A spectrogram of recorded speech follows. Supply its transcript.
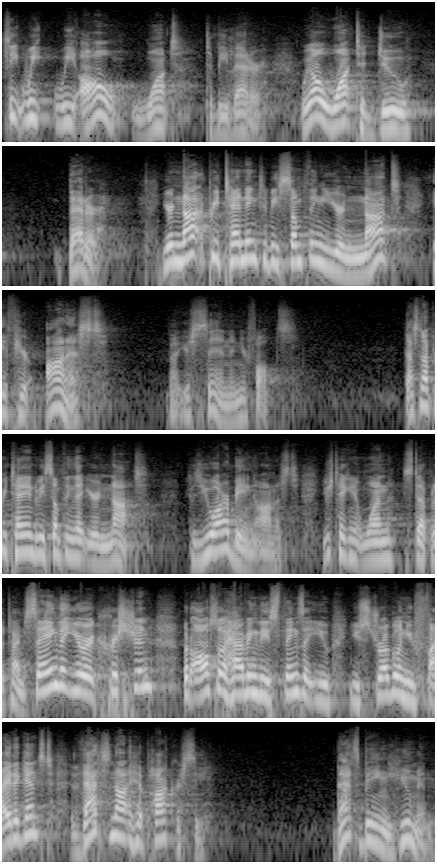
See, we, we all want to be better. We all want to do better. You're not pretending to be something you're not if you're honest about your sin and your faults. That's not pretending to be something that you're not, because you are being honest. You're just taking it one step at a time. Saying that you're a Christian, but also having these things that you, you struggle and you fight against, that's not hypocrisy. That's being human.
